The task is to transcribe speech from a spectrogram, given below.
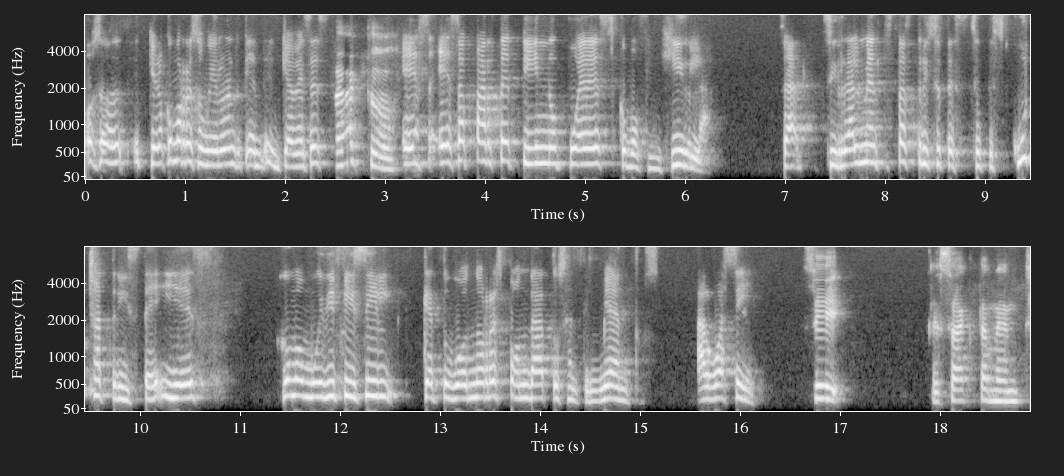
o sea quiero como resumirlo en, que a veces Es, esa parte de ti no puedes como fingirla. O sea, si realmente estás triste, se te escucha triste y es como muy difícil que tu voz no responda a tus sentimientos. Algo así. Sí, exactamente.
